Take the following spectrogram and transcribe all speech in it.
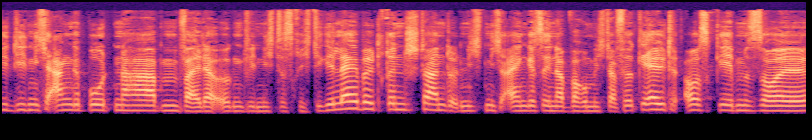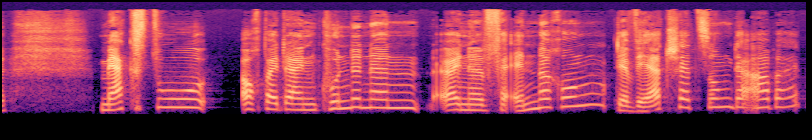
die die nicht angeboten haben, weil da irgendwie nicht das richtige Label drin stand und ich nicht eingesehen habe, warum ich dafür Geld ausgeben soll. Merkst du auch bei deinen Kundinnen eine Veränderung der Wertschätzung der Arbeit?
